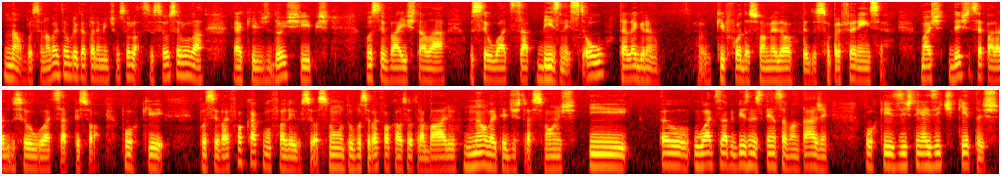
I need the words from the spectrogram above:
Não, você não vai ter obrigatoriamente um celular. Se o seu celular é aquele de dois chips, você vai instalar o seu WhatsApp Business ou Telegram, o que for da sua melhor, da sua preferência mas deixe separado do seu WhatsApp pessoal, porque você vai focar, como eu falei, o seu assunto, você vai focar o seu trabalho, não vai ter distrações e o WhatsApp Business tem essa vantagem porque existem as etiquetas.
